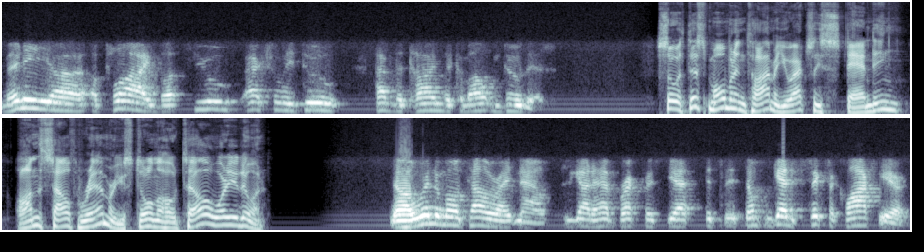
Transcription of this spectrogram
Many uh, apply, but few actually do have the time to come out and do this. So, at this moment in time, are you actually standing on the south rim? Are you still in the hotel? What are you doing? No, we're in the motel right now. We got to have breakfast yet. It's, it, don't forget it's six o'clock here.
